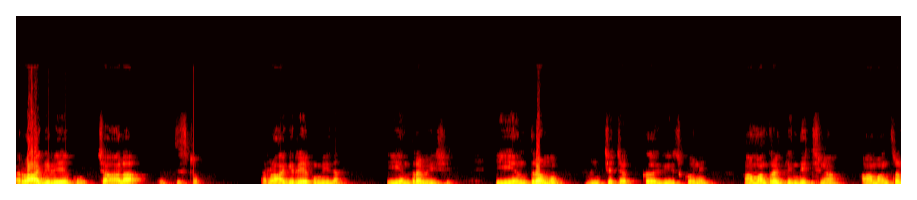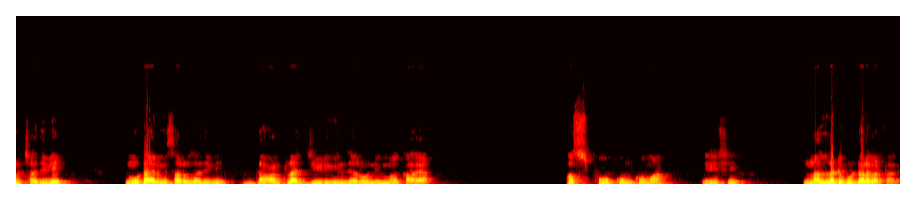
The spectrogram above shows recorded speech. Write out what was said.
రాగి రేకు చాలా ఉత్తిష్టం. రాగి రేకు మీద ఈ యంత్రం వేసి ఈ యంత్రము మంచి చక్కగా గీసుకొని ఆ మంత్రం కింద ఇచ్చిన ఆ మంత్రం చదివి నూట ఎనిమిది సార్లు చదివి దాంట్లో జీడి గింజలు నిమ్మకాయ పసుపు కుంకుమ వేసి నల్లటి గుడ్డలు కట్టాలి.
